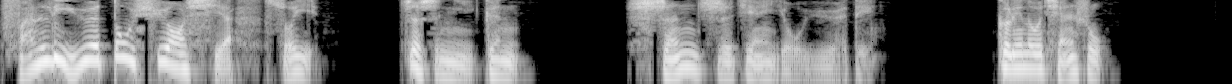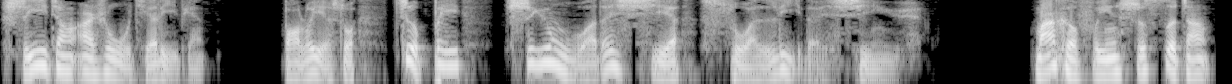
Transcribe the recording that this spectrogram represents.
凡立约都需要写，所以这是你跟神之间有约定。格林多前书十一章二十五节里边，保罗也说：“这杯是用我的血所立的新约。”马可福音十四章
